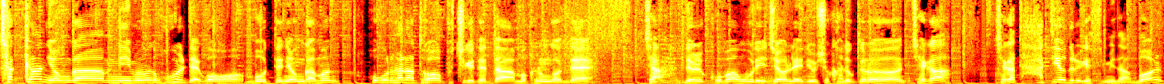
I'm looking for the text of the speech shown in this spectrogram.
착한 영감님은 혹을 떼고 못된 영감은 혹을 하나 더 붙이게 됐다 뭐 그런 건데 자 늘 고마운 우리 저 라디오쇼 가족들은 제가 제가 다 띄워드리겠습니다. 뭘?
